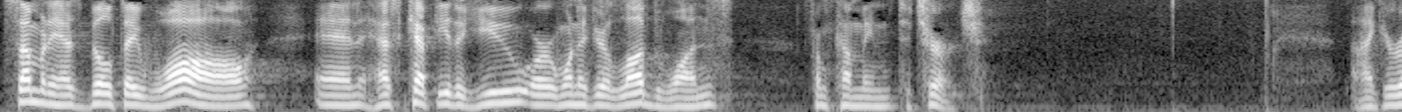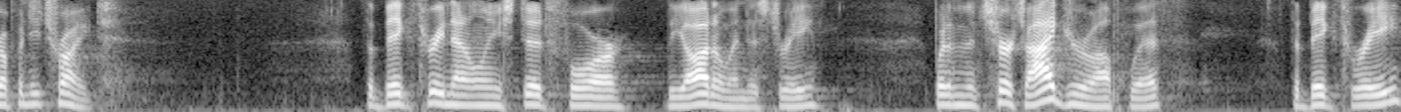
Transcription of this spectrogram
somebody has built a wall and has kept either you or one of your loved ones from coming to church. I grew up in Detroit. The big three not only stood for the auto industry, but in the church I grew up with, the big three,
